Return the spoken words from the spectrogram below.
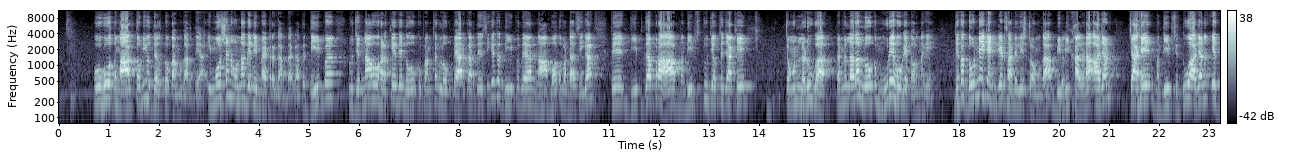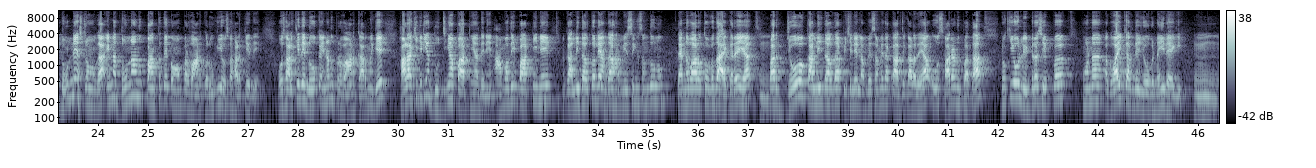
ਉਹ ਦਿਮਾਗ ਤੋਂ ਨਹੀਂ ਉਹ ਦਿਲ ਤੋਂ ਕੰਮ ਕਰਦੇ ਆ। ਇਮੋਸ਼ਨ ਉਹਨਾਂ ਦੇ ਲਈ ਮੈਟਰ ਕਰਦਾਗਾ। ਤੇ ਦੀਪ ਨੂੰ ਜਿੰਨਾ ਉਹ ਹਲਕੇ ਦੇ ਲੋਕ ਪੰਥਕ ਲੋਕ ਪਿਆਰ ਕਰਦੇ ਸੀਗੇ ਤਾਂ ਦੀਪ ਦਾ ਨਾਮ ਬਹੁਤ ਵੱਡਾ ਸੀਗਾ। ਤੇ ਦੀਪ ਦਾ ਭਰਾ ਮਨਦੀਪ ਸਿੱਧੂ ਜੇ ਉੱਥੇ ਜਾ ਕੇ ਚੋਣ ਲੜੂਗਾ ਤਾਂ ਮੈਨੂੰ ਲੱਗਦਾ ਲੋਕ ਮੂਰੇ ਹੋ ਕੇ ਤੁਰਨਗੇ। ਦੇਖੋ ਦੋਨੇ ਕੈਂਡੀਡੇਟ ਸਾਡੇ ਲਈ ਸਟਰੋਂਗ ਆ। ਬੀਬੀ ਖਾਲੜਾ ਆ ਜਾਣ ਚਾਹੇ ਮਨਦੀਪ ਸਿੱਧੂ ਆ ਜਾਣ ਇਹ ਦੋਨੇ ਸਟਰੋਂਗ ਆ ਇਹਨਾਂ ਦੋਨਾਂ ਨੂੰ ਪੰਥ ਤੇ ਕੌਮ ਪ੍ਰਵਾਨ ਕਰੂਗੀ ਉਸ ਹਲਕੇ ਦੇ। ਉਸ ਹਲਕੇ ਦੇ ਲੋਕ ਇਹਨਾਂ ਨੂੰ ਪ੍ਰਵਾਨ ਕਰਨਗੇ। ਹਾਲਾਂਕਿ ਜਿਹੜੀਆਂ ਦੂਜੀਆਂ ਪਾਰਟੀਆਂ ਦੇ ਨੇ ਆਮ ਆਦਮੀ ਪਾਰਟੀ ਨੇ ਅਕਾਲੀ ਦਲ ਤੋਂ ਲਿਆਂਦਾ ਹਰਮੀਤ ਸਿੰਘ ਸੰਧੂ ਨੂੰ ਤਿੰਨ ਵਾਰ ਉੱਥੋਂ ਵਿਧਾਇਕ ਰਹੇ ਆ। ਪਰ ਜੋ ਅਕਾਲੀ ਦਲ ਦਾ ਪਿਛਲੇ ਲੰਬੇ ਸਮੇਂ ਦਾ ਕਾਰਜਕਾਲ ਰਿਹਾ ਉਹ ਸਾਰਿਆਂ ਨੂੰ ਪਤਾ ਕਿਉਂਕਿ ਉਹ ਲੀਡਰਸ਼ਿਪ ਹੁਣ ਅਗਵਾਈ ਕਰਨ ਦੇ ਯੋਗ ਨਹੀਂ ਰਹੇਗੀ ਹੂੰ।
